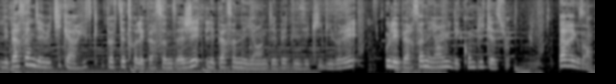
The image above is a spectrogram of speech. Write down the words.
Les personnes diabétiques à risque peuvent être les personnes âgées, les personnes ayant un diabète déséquilibré ou les personnes ayant eu des complications. Par exemple,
